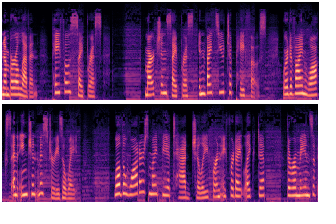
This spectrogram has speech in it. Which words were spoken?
Number 11. Paphos Cyprus. March in Cyprus invites you to Paphos, where divine walks and ancient mysteries await. While the waters might be a tad chilly for an Aphrodite like dip, the remains of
